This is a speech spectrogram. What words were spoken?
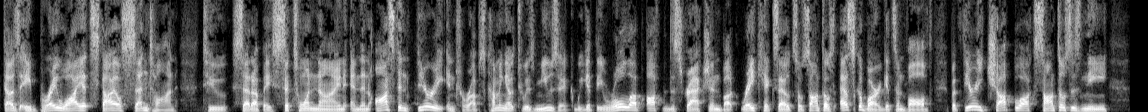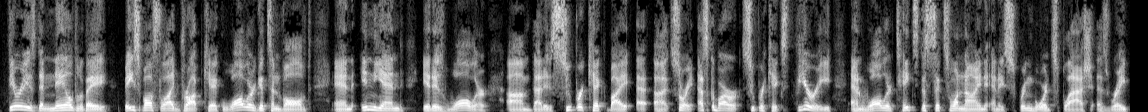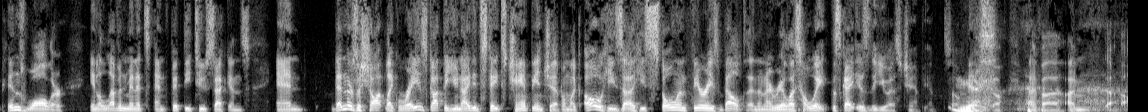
does a Bray Wyatt style senton to set up a 619. And then Austin Theory interrupts, coming out to his music. We get the roll up off the distraction, but Rey kicks out. So Santos Escobar gets involved, but Theory chop blocks Santos's knee. Theory is then nailed with a baseball slide drop kick. Waller gets involved, and in the end, it is Waller um, that is super kicked by uh, uh sorry Escobar super kicks Theory, and Waller takes the six one nine and a springboard splash as Rey pins Waller in 11 minutes and 52 seconds. And then there's a shot like Rey's got the United States Championship. I'm like, oh, he's uh, he's stolen Theory's belt, and then I realize, oh wait, this guy is the U.S. champion. So yes, there you go. I've uh, I'm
